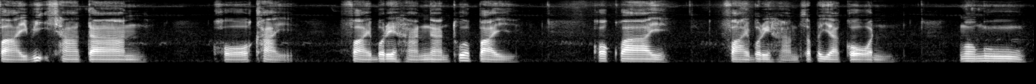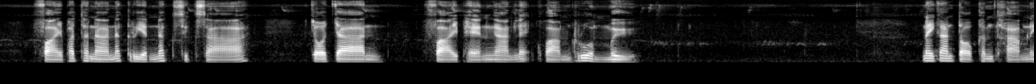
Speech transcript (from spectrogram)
ฝ่ายวิชาการ ขอไข่ ฝ่ายบริหารงานทั่วไป คอควาย ฝ่ายบริหารทรัพยากร งองู ฝ่ายพัฒนานักเรียนนักศึกษา จอจาน ฝ่ายแผนงานและความร่วมมือ ในการตอบคำถามใน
